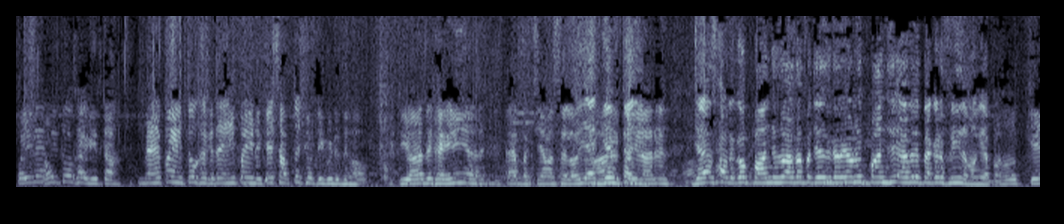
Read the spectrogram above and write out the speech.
ਪਹਿਲੇ ਧੋਖਾ ਕੀਤਾ। ਮੈਂ ਭਾਈ ਧੋਖਾ ਕੀਤਾ ਅਸੀਂ ਭਾਈ ਨੂੰ ਕਿਹਾ ਸਭ ਤੋਂ ਛੋਟੀ ਗੁੱਡੀ ਦਿਖਾਓ। ਯਾਰ ਦਿਖਾਈ ਨਹੀਂ ਯਾਰ। ਇਹ ਬੱਚਿਆਂ ਵਾਸਤੇ ਲਓ ਜੀ ਇਹ ਹਾਂ, ਗਿਫਟ ਹੈ ਜੀ। ਯਾਰ। ਜਿਹੜਾ ਸਾਡੇ ਕੋਲ 5000 ਦਾ ਪਰਚੇਸ ਕਰੇਗਾ ਉਹਨੂੰ 5 ਐਵਰੇ ਪੈਕੇਟ ਫ੍ਰੀ ਦਵਾਂਗੇ ਆਪਾਂ। ਓਕੇ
